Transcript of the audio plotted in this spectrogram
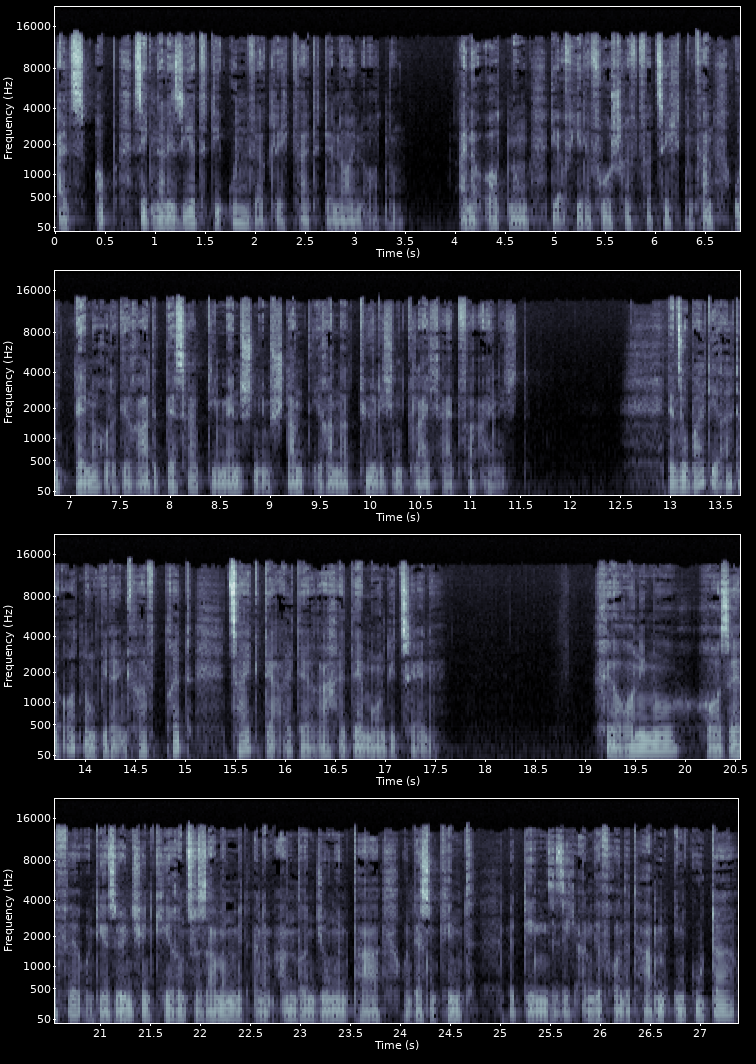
als ob signalisiert die Unwirklichkeit der neuen Ordnung eine Ordnung, die auf jede Vorschrift verzichten kann und dennoch oder gerade deshalb die Menschen im Stand ihrer natürlichen Gleichheit vereinigt. Denn sobald die alte Ordnung wieder in Kraft tritt, zeigt der alte Rachedämon die Zähne. Geronimo, Josefe und ihr Söhnchen kehren zusammen mit einem anderen jungen Paar und dessen Kind, mit denen sie sich angefreundet haben, in guter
